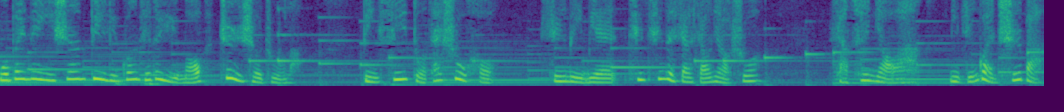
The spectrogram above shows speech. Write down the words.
我被那一身碧绿光洁的羽毛震慑住了，屏息躲在树后。心里面轻轻地向小鸟说：“小翠鸟啊，你尽管吃吧，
